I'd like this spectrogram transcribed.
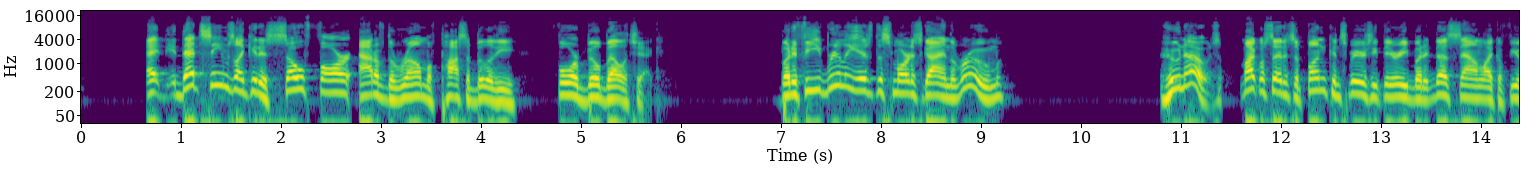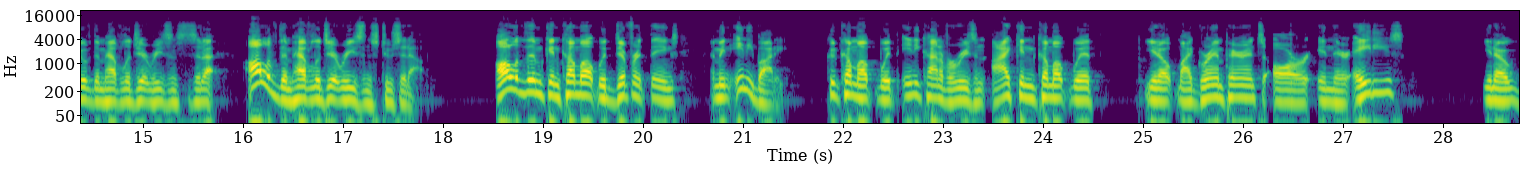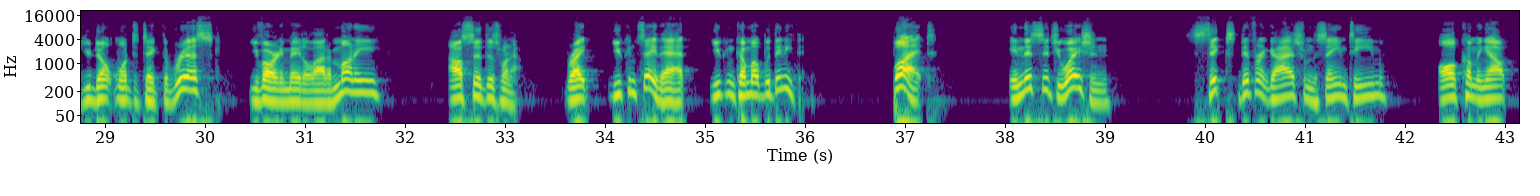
Uh, that seems like it is so far out of the realm of possibility for Bill Belichick. But if he really is the smartest guy in the room, who knows? Michael said it's a fun conspiracy theory, but it does sound like a few of them have legit reasons to sit out. All of them have legit reasons to sit out. All of them can come up with different things. I mean, anybody could come up with any kind of a reason. I can come up with, you know, my grandparents are in their 80s. You know, you don't want to take the risk. You've already made a lot of money. I'll sit this one out, right? You can say that. You can come up with anything. But in this situation, six different guys from the same team all coming out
